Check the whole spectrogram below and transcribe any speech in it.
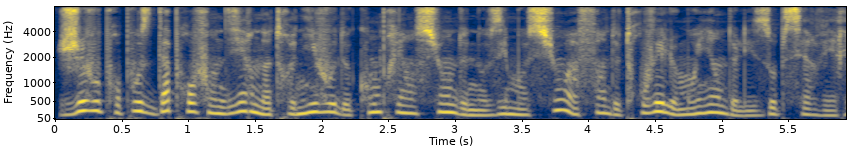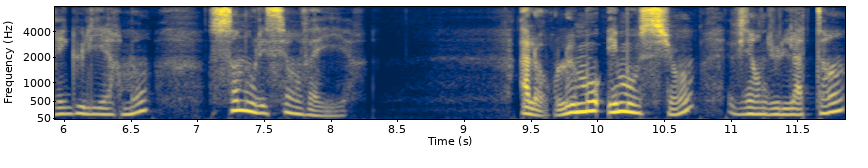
je vous propose d'approfondir notre niveau de compréhension de nos émotions afin de trouver le moyen de les observer régulièrement sans nous laisser envahir. Alors, le mot émotion vient du latin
